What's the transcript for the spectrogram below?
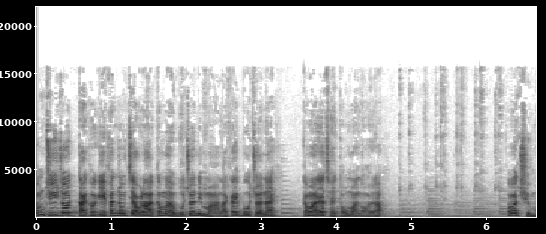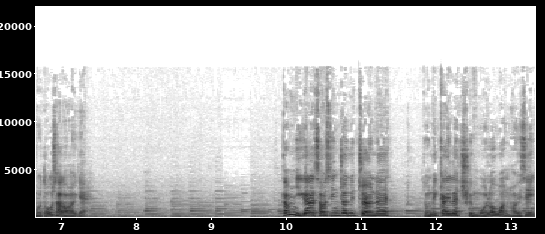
咁煮咗大概幾分鐘之後啦，咁啊會將啲麻辣雞煲醬咧，咁啊一齊倒埋落去啦。咁啊全部倒晒落去嘅。咁而家咧，首先將啲醬咧同啲雞咧全部撈勻去先。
